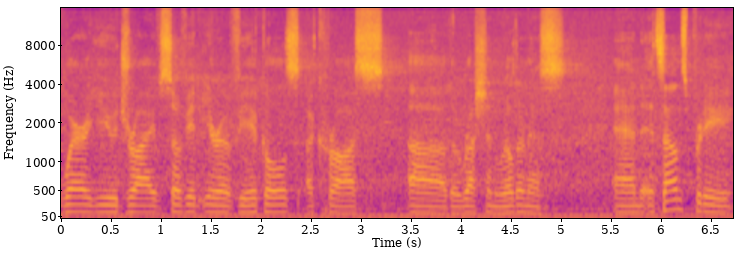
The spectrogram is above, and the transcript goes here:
where you drive Soviet-era vehicles across uh, the Russian wilderness, and it sounds pretty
